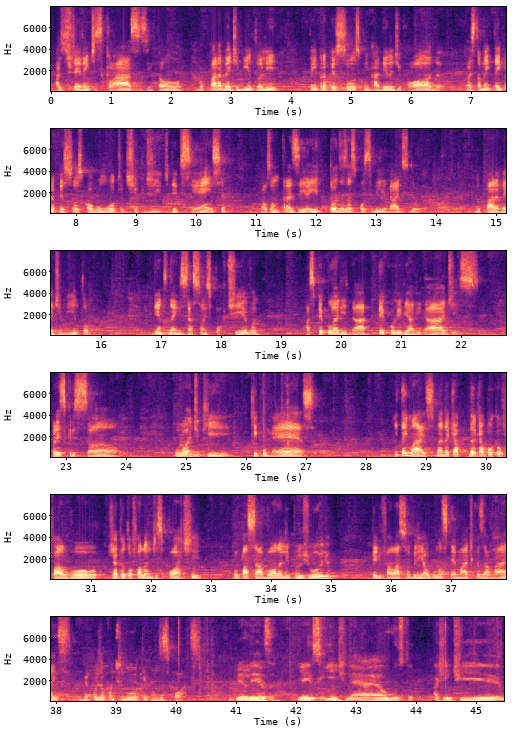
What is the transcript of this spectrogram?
as diferentes classes. Então, no para badminton ali tem para pessoas com cadeira de roda, mas também tem para pessoas com algum outro tipo de, de deficiência. Nós vamos trazer aí todas as possibilidades do, do para badminton dentro da iniciação esportiva, as peculiaridades, prescrição, por onde que, que começa. E tem mais, mas daqui a, daqui a pouco eu falo. Vou, já que eu estou falando de esporte, vou passar a bola ali para o Júlio, para ele falar sobre algumas temáticas a mais, e depois eu continuo aqui com os esportes. Beleza. E aí o seguinte, né, Augusto? A gente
